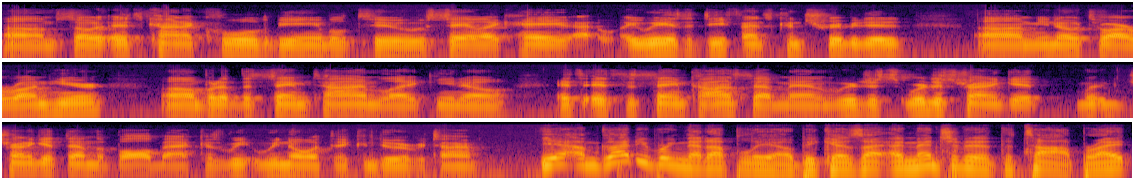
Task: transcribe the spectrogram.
um, so it's kind of cool to be able to say, like, hey, we as a defense contributed, um, you know, to our run here. Um, but at the same time, like you know, it's it's the same concept, man. We're just we're just trying to get trying to get them the ball back because we, we know what they can do every time. Yeah, I'm glad you bring that up, Leo, because I, I mentioned it at the top, right?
